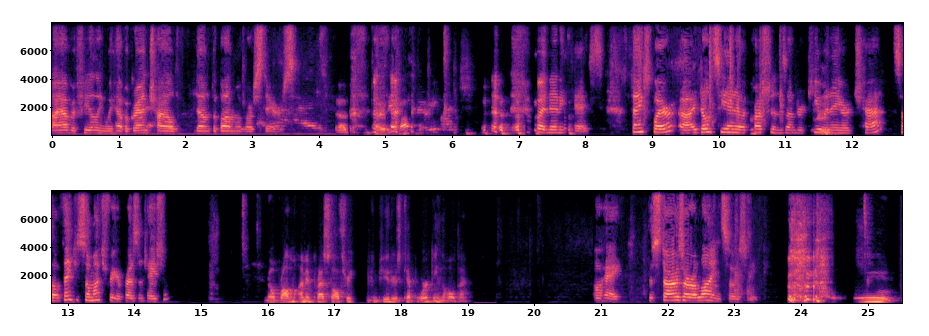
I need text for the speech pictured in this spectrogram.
I have a feeling we have a grandchild down at the bottom of our stairs. Uh, that's entirely possible. Very much. But in any case, thanks, Blair. Uh, I don't see any other questions under Q and A or chat. So thank you so much for your presentation. No problem. I'm impressed all three computers kept working the whole time. Oh, hey, the stars are aligned, so to speak. Ooh.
